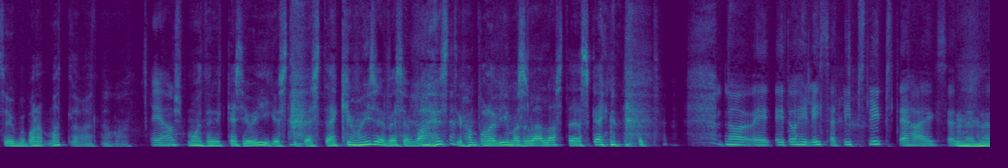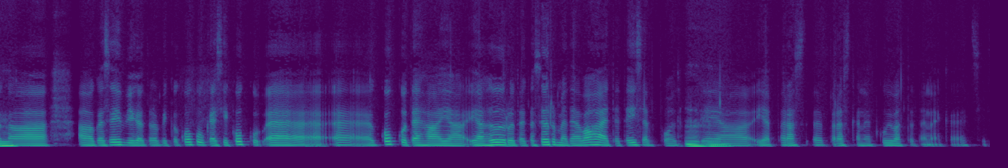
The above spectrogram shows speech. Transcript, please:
see juba paneb mõtlema, et nagu mismoodi neid käsi õigesti pesta, äkki ma ise pesen valesti, ma pole viimasel ajal lasteaias käinud, et no ei, ei tohi lihtsalt lips-lips teha, eks et mm, -hmm. aga, aga seebiga tuleb ikka kogu käsi kokku äh,, äh, kokku teha ja, ja hõõrudega sõrmede vahed ja teiselt poolt mm -hmm. ja, ja pärast, pärast ka need kuivatada et siis.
